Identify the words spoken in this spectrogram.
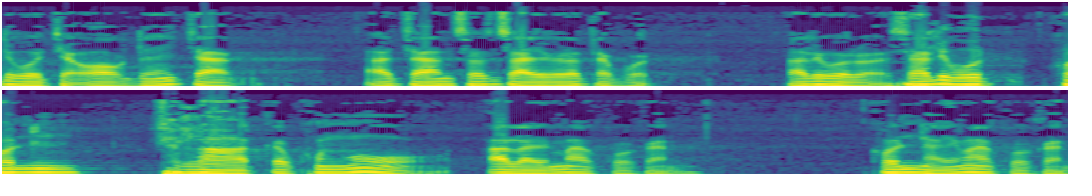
รีบุตรจะออกหนีจากอาจารย์สนใจเวลาตบุตรสารีบุตรสารีบุตรคนฉลาดกับคนโง่อะไรมากกว่ากัน คนไหนมากกว่ากัน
